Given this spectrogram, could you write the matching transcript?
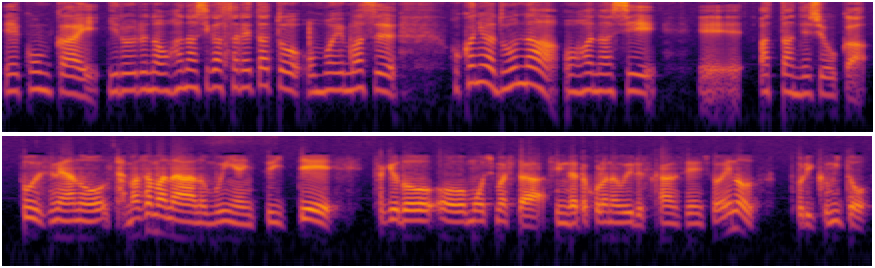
え今回いろいろなお話がされたと思います。他にはどんなお話えー、あったんでしょうか？そうですね。あのさまざまなあの分野について先ほど申しました新型コロナウイルス感染症への取り組みと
